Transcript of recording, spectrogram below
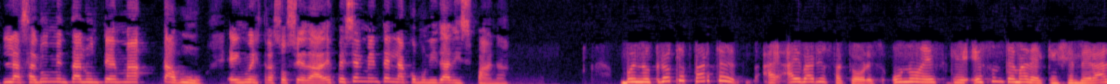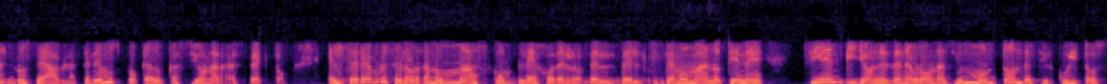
la salud mental un tema tabú en nuestra sociedad, especialmente en la comunidad hispana? Bueno, creo que aparte hay, varios factores. Uno es que es un tema del que en general no se habla. Tenemos poca educación al respecto. El cerebro es el órgano más complejo del, sistema humano. Tiene 100 billones de neuronas y un montón de circuitos.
